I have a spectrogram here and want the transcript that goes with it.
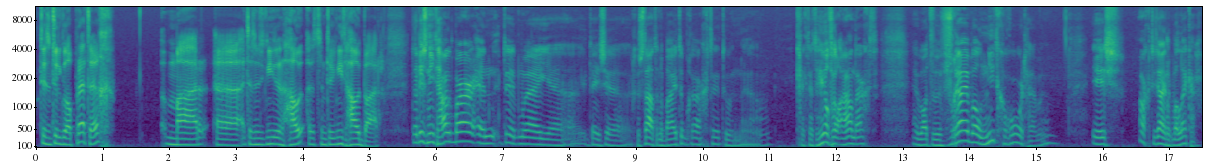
het is natuurlijk wel prettig, maar eh, het, is natuurlijk niet een houd, het is natuurlijk niet houdbaar. dat is niet houdbaar. En toen wij eh, deze resultaten naar buiten brachten, toen kreeg dat heel veel aandacht. En wat we vrijwel niet gehoord hebben, is, ach, het is eigenlijk wel lekker.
